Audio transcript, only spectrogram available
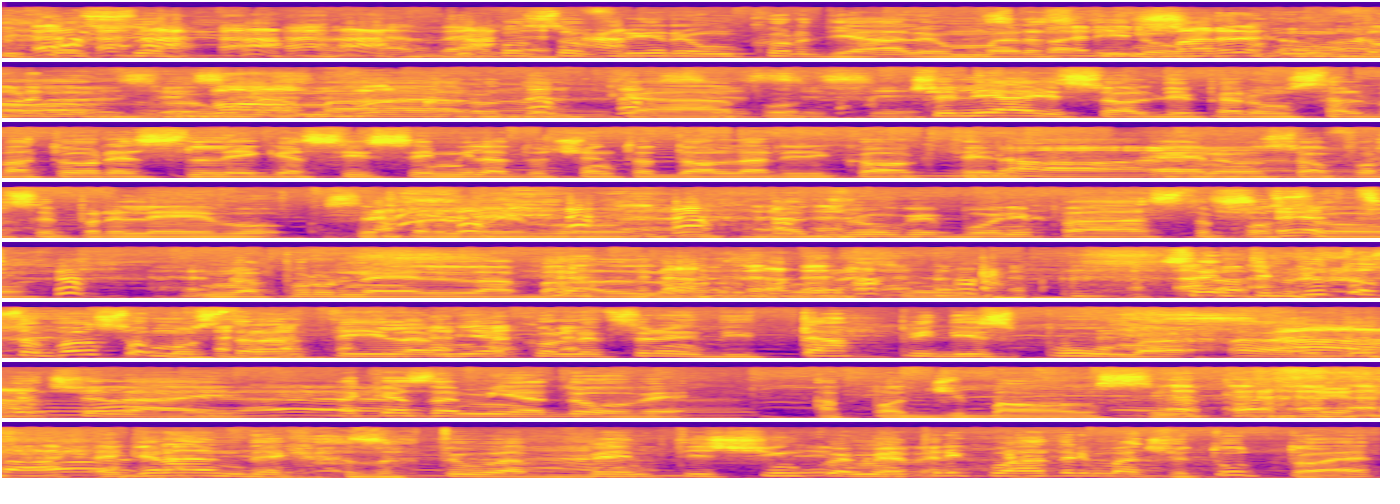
Ti posso, ti posso offrire un cordiale, un maraschino, Sparisci. un Mar- un sì, amaro del capo. sì, sì. Ce li hai i soldi per un Salvatore's Legacy 6200 dollari di cocktail? No, eh, non lo so, forse prelevo. Se prelevo, aggiungo i buoni pasto. Posso una prunella ballo. posso- Senti, piuttosto posso mostrarti la mia collezione di tappi di spuma? Ah, dove ce l'hai? A casa mia, dove? A Poggi Bonsi. È grande casa tua, 25 metri quadri, ma c'è tutto, eh?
